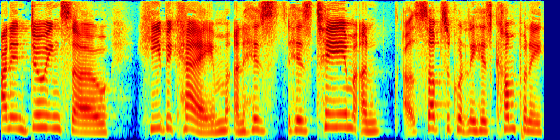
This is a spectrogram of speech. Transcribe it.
And in doing so, he became, and his, his team and uh, subsequently his company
